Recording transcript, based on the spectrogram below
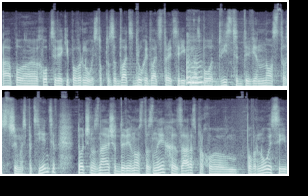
а, по- е, хлопців, які повернулись. Тобто за 22-23 рік у нас було 290 з чимось пацієнтів. Точно знаю, що 90 з них зараз повернулись і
